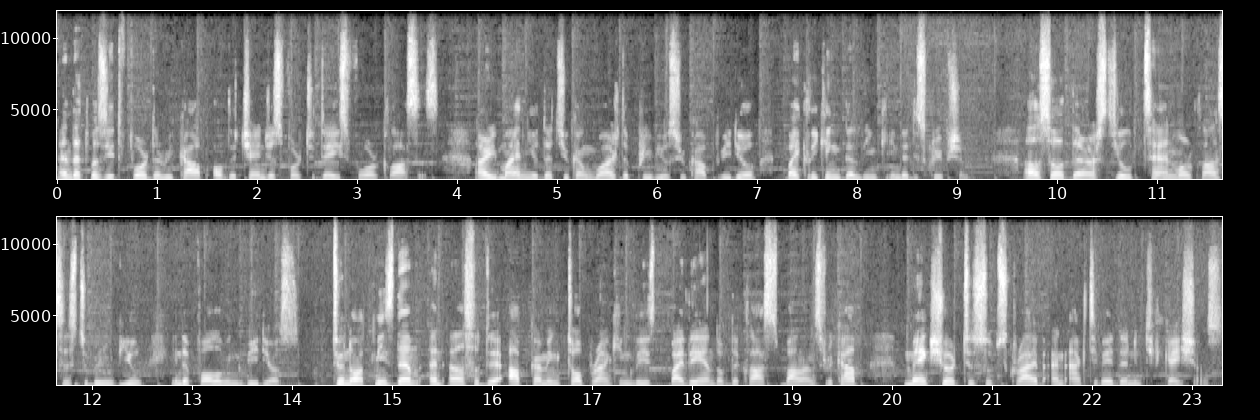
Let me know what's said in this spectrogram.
And that was it for the recap of the changes for today's 4 classes. I remind you that you can watch the previous recap video by clicking the link in the description. Also, there are still 10 more classes to be reviewed in the following videos. To not miss them and also the upcoming top ranking list by the end of the class balance recap, make sure to subscribe and activate the notifications.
